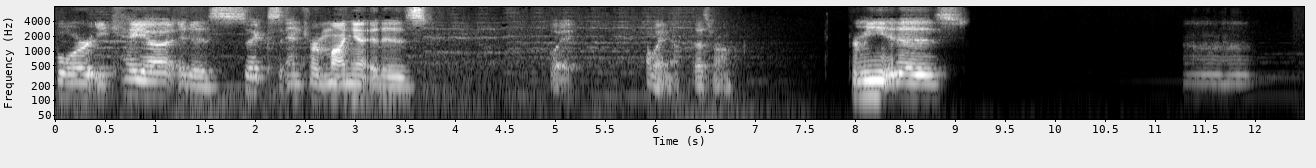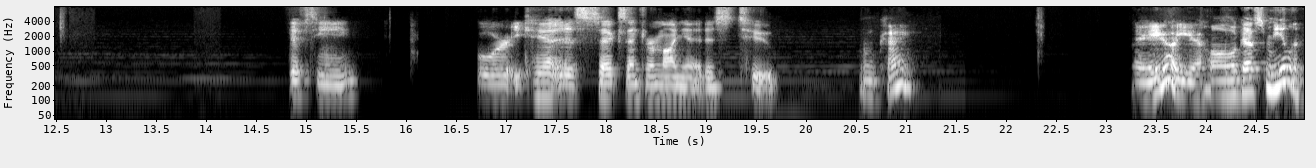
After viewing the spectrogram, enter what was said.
For Ikea it is 6. And for Manya it is. Wait. Oh, wait, no, that's wrong. For me it is. Uh, 15. For Ikea, it is six, and for Manya, it is two. Okay. There you go. You all got some healing.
